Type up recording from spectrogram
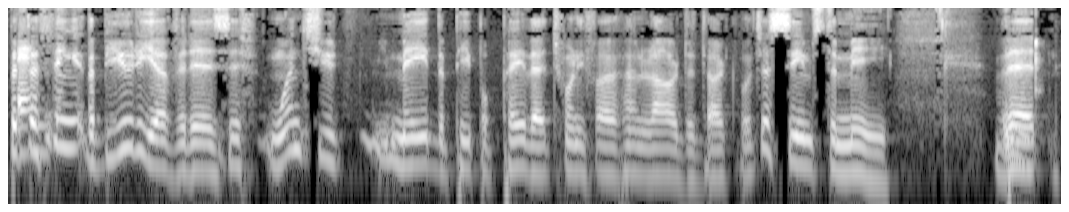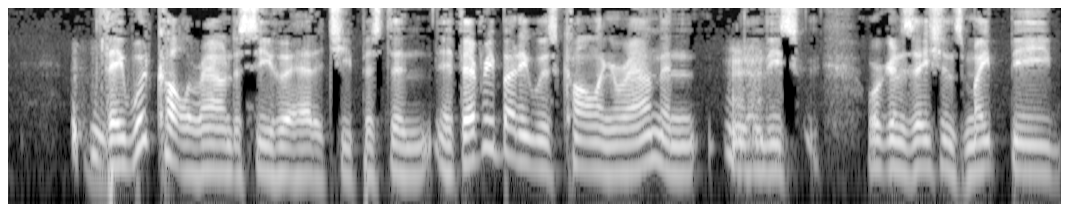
but and, the thing, the beauty of it is, if once you made the people pay that twenty five hundred dollar deductible, it just seems to me that. Mm they would call around to see who had it cheapest. And if everybody was calling around, then mm-hmm. you know, mm-hmm. these organizations might be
